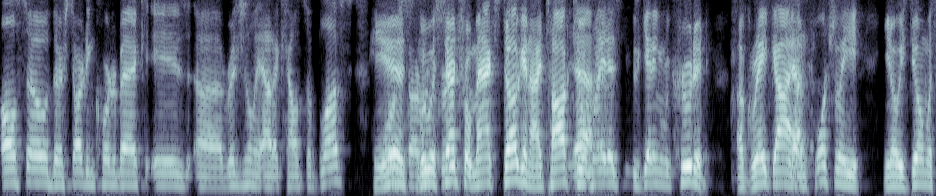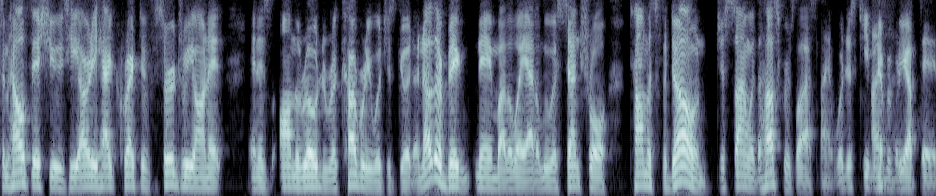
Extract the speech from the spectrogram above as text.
Also, their starting quarterback is uh, originally out of Council Bluffs. he is Lewis recruit. Central. Max Duggan. I talked to him right as he was getting recruited. A great guy. Yeah. Unfortunately, you know, he's dealing with some health issues. He already had corrective surgery on it and is on the road to recovery, which is good. Another big name, by the way, out of Lewis Central, Thomas Fidone, just signed with the Huskers last night. We're just keeping I everybody updated.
